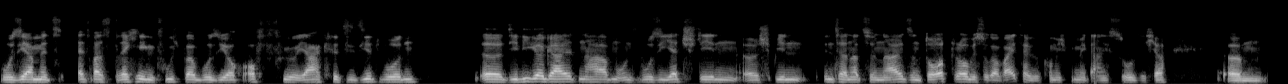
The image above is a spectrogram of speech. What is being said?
wo sie ja mit etwas dreckigem Fußball, wo sie auch oft für ja kritisiert wurden, äh, die Liga gehalten haben und wo sie jetzt stehen, äh, spielen international, sind dort, glaube ich, sogar weitergekommen. Ich bin mir gar nicht so sicher. Ähm,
